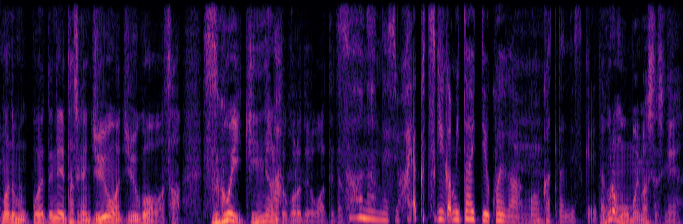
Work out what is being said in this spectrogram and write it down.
まあでもこうやってね確かに14話15話はさすごい気になるところで終わってたそうなんですよ。早く次が見たいっていう声が多かったんですけれど僕らも思いましたしね。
